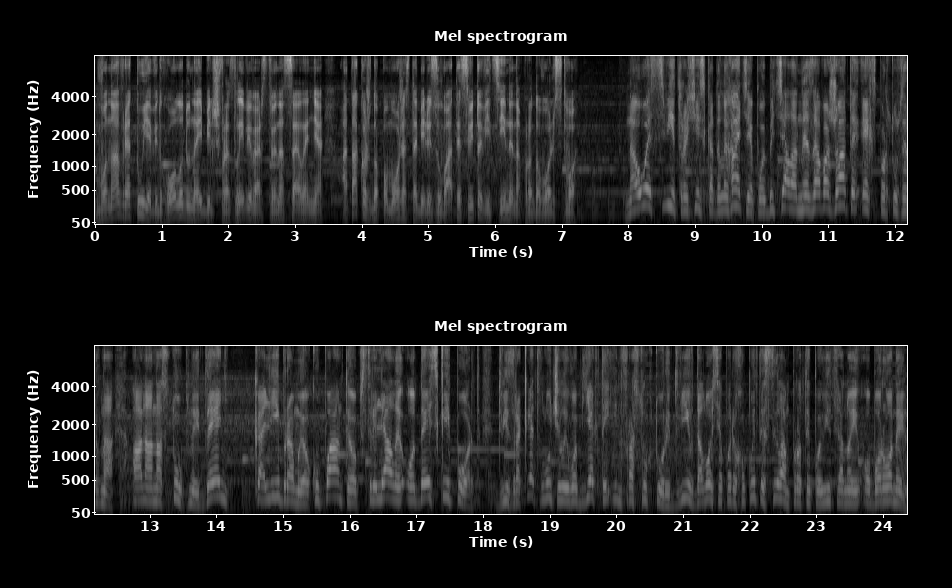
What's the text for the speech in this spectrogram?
Вона врятує від голоду найбільш вразливі верстви населення, а також допоможе стабілізувати світові ціни на продовольство. На увесь світ російська делегація пообіцяла не заважати експорту зерна. А на наступний день калібрами окупанти обстріляли Одеський порт. Дві з ракет влучили в об'єкти інфраструктури. Дві вдалося перехопити силам протиповітряної оборони.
